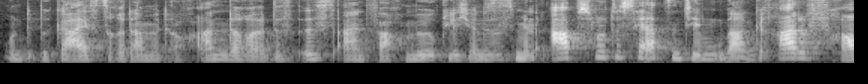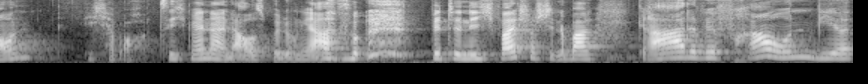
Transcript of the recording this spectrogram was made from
und begeistere damit auch andere. Das ist einfach möglich und es ist mir ein absolutes Herzenthema, gerade Frauen. Ich habe auch zig Männer in der Ausbildung, ja, also bitte nicht falsch verstehen, aber gerade wir Frauen, wir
